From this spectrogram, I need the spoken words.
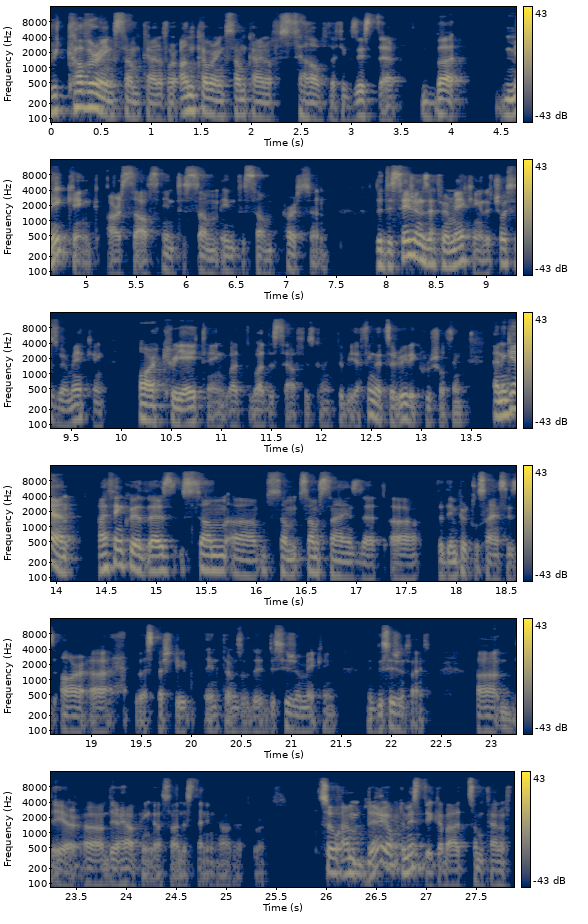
recovering some kind of or uncovering some kind of self that exists there, but making ourselves into some into some person. The decisions that we're making, the choices we're making, are creating what, what the self is going to be. I think that's a really crucial thing. And again, I think there's some um, some some science that uh, that the empirical sciences are, uh, especially in terms of the decision making, the decision science, uh, they're uh, they're helping us understanding how that works. So I'm very optimistic about some kind of,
